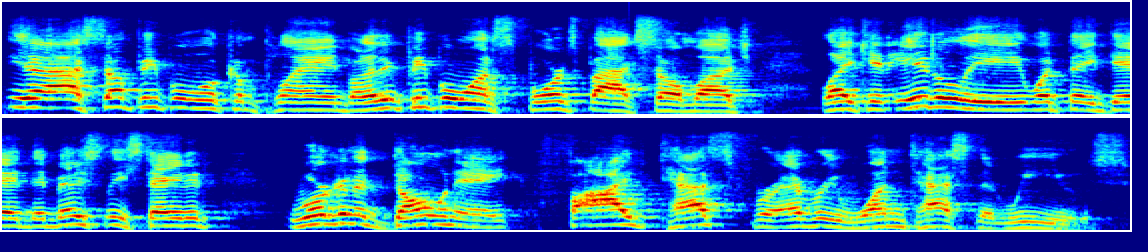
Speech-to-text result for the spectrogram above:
yeah, some people will complain, but I think people want sports back so much. Like in Italy, what they did, they basically stated, we're going to donate five tests for every one test that we use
